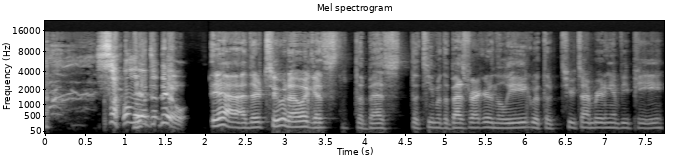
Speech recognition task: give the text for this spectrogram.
So i don't know what to do. Yeah they're 2 and 0 against the best the team with the best record in the league with the two-time rating mvp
